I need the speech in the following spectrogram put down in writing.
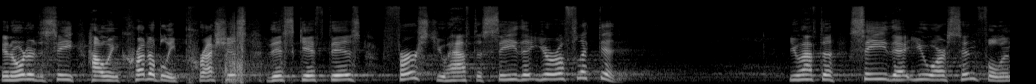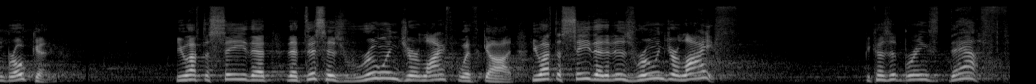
in order to see how incredibly precious this gift is, first you have to see that you're afflicted. You have to see that you are sinful and broken. You have to see that, that this has ruined your life with God. You have to see that it has ruined your life because it brings death.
